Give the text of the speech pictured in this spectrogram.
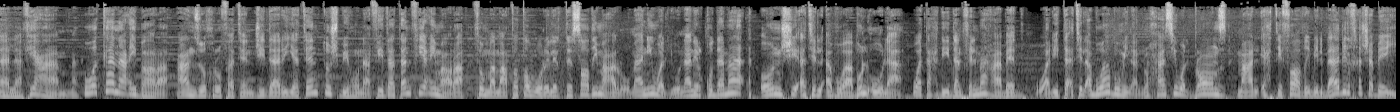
آلاف عام. وكان عبارة عن زخرفة جدارية تشبه نافذة في عمارة ثم مع تطور الاقتصاد مع الرومان واليونان القدماء أنشئت الأبواب الأولى. الأولى. وتحديدا في المعابد. ولتأتي الأبواب من النحاس والبرونز مع الاحتفاظ بالباب الخشبي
